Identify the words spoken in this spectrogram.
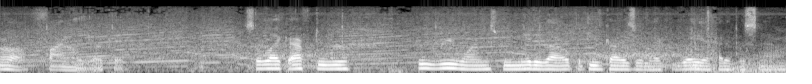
Oh, finally, okay. So like after three rewinds, we made it out, but these guys are like way ahead of us now.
